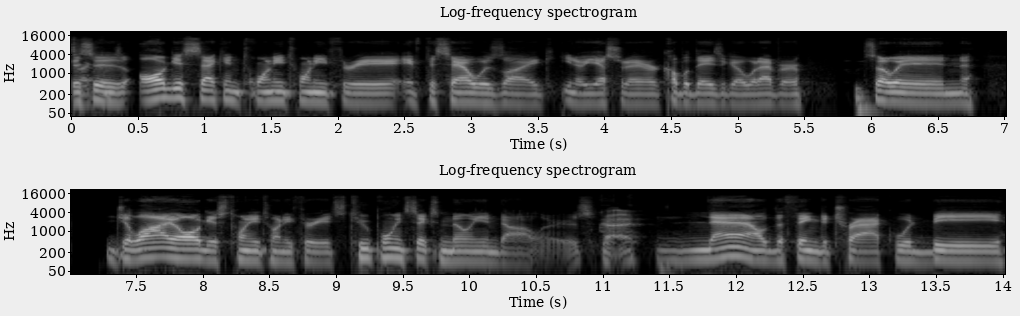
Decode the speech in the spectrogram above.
This second. is August 2nd, 2023. If the sale was like, you know, yesterday or a couple days ago, whatever. So in July, August 2023, it's $2.6 million. Okay. now the thing to track would be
